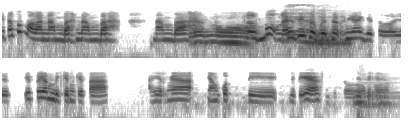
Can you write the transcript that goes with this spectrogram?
kita tuh malah nambah nambah nambah ilmu. ilmu nggak sih yeah, iya. sebenarnya yeah. gitu loh. Itu yang bikin kita akhirnya nyangkut di BTS gitu BTS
